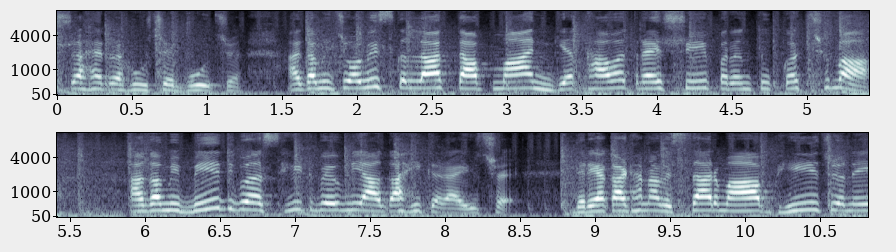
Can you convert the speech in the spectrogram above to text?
શહેર રહ્યું છે ભુજ આગામી ચોવીસ કલાક તાપમાન યથાવત રહેશે પરંતુ કચ્છમાં આગામી બે દિવસ હીટવેવની આગાહી કરાઈ છે દરિયાકાંઠાના વિસ્તારમાં ભેજ અને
